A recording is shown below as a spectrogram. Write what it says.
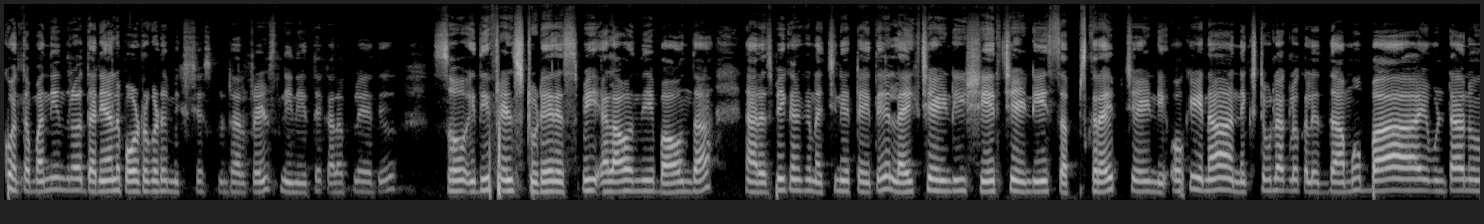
కొంతమంది ఇందులో ధనియాల పౌడర్ కూడా మిక్స్ చేసుకుంటారు ఫ్రెండ్స్. నేనైతే కలపలేదు. సో ఇది ఫ్రెండ్స్ టుడే రెసిపీ. ఎలా ఉంది? బాగుందా? నా రెసిపీ కనుక నచ్చినట్టయితే లైక్ చేయండి షేర్ చేయండి సబ్స్క్రైబ్ చేయండి. ఓకేనా? నెక్స్ట్ వ్లాగ్లో కలుద్దాము. బాయ్. ఉంటాను.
